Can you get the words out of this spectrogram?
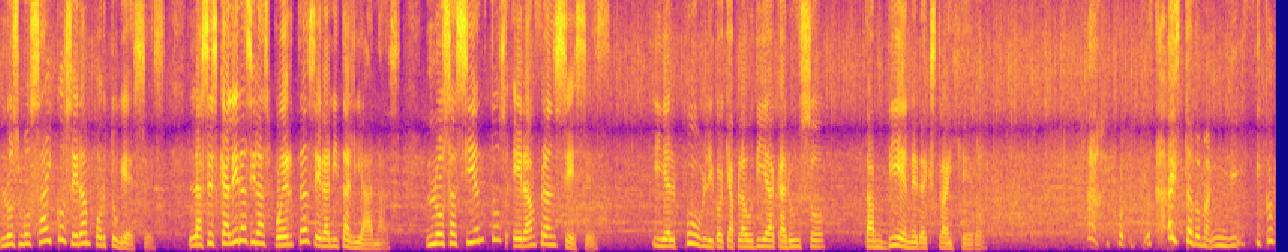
los mosaicos eran portugueses, las escaleras y las puertas eran italianas, los asientos eran franceses y el público que aplaudía a Caruso también era extranjero. Ay, por Dios, ha estado magnífico.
